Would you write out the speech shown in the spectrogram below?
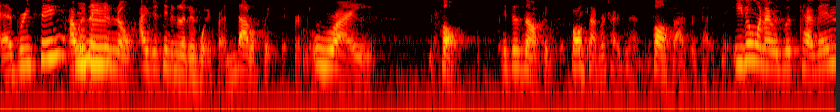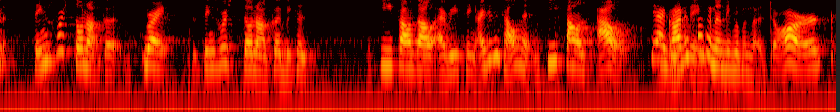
everything, I was mm-hmm. like, no, no, I just need another boyfriend. That'll fix it for me. Right. False. It does not fix it. False advertisement. False advertisement. Even when I was with Kevin, things were still not good. Right. Things were still not good because he found out everything. I didn't tell him. He found out. Yeah, everything. God is not gonna leave him in the dark.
